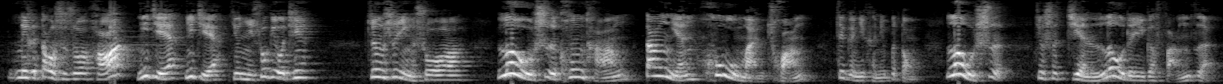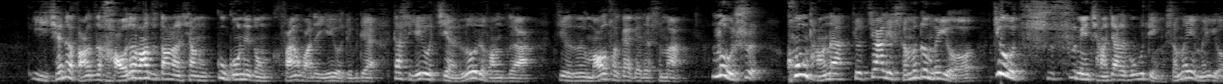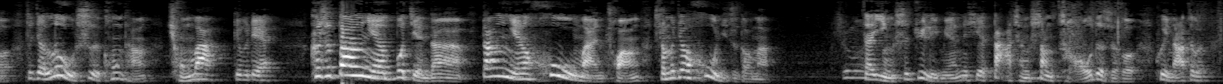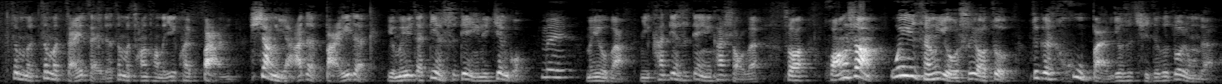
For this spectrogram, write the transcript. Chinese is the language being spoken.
那个道士说：“好啊，你解，你解，就你说给我听。”甄士隐说：“陋室空堂，当年户满床。”这个你肯定不懂。陋室就是简陋的一个房子。以前的房子，好的房子当然像故宫那种繁华的也有，对不对？但是也有简陋的房子啊，就是茅草盖盖的，是吗？陋室空堂呢，就家里什么都没有，就四四面墙加了个屋顶，什么也没有，这叫陋室空堂，穷吧，对不对？可是当年不简单啊，当年户满床，什么叫户？你知道吗？在影视剧里面，那些大臣上朝的时候，会拿这么这么这么窄窄的、这么长长的一块板，象牙的、白的，有没有在电视电影里见过？没没有吧？你看电视电影看少了，说皇上微臣有事要奏，这个护板就是起这个作用的，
